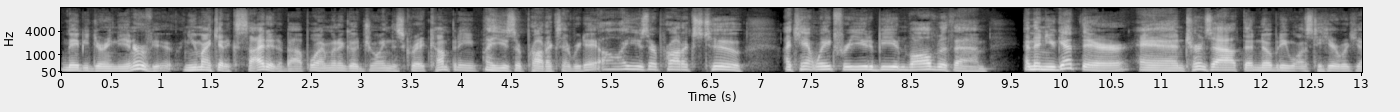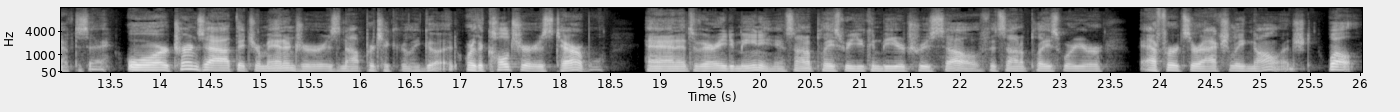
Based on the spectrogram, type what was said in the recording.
maybe during the interview. And you might get excited about, boy, I'm going to go join this great company. I use their products every day. Oh, I use their products too. I can't wait for you to be involved with them. And then you get there and turns out that nobody wants to hear what you have to say. Or turns out that your manager is not particularly good or the culture is terrible and it's very demeaning. It's not a place where you can be your true self. It's not a place where your efforts are actually acknowledged. Well,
